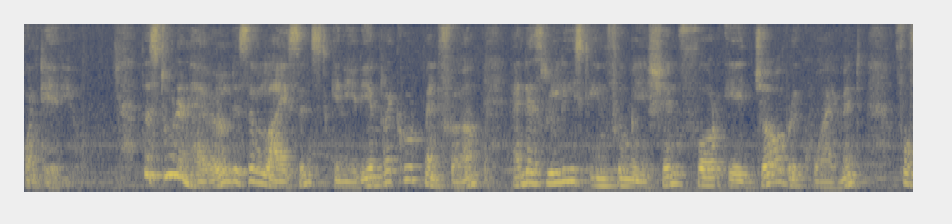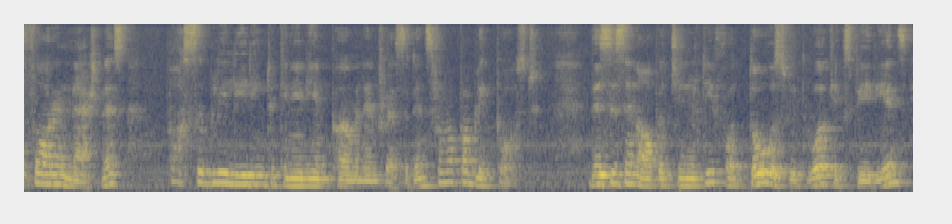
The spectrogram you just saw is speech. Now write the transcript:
Ontario. The Student Herald is a licensed Canadian recruitment firm and has released information for a job requirement for foreign nationals, possibly leading to Canadian permanent residence from a public post. This is an opportunity for those with work experience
